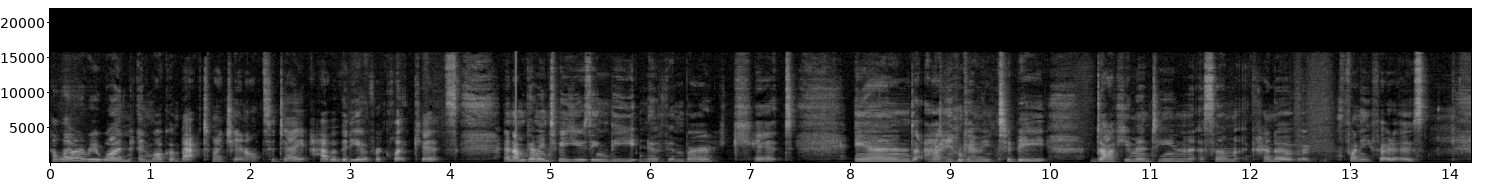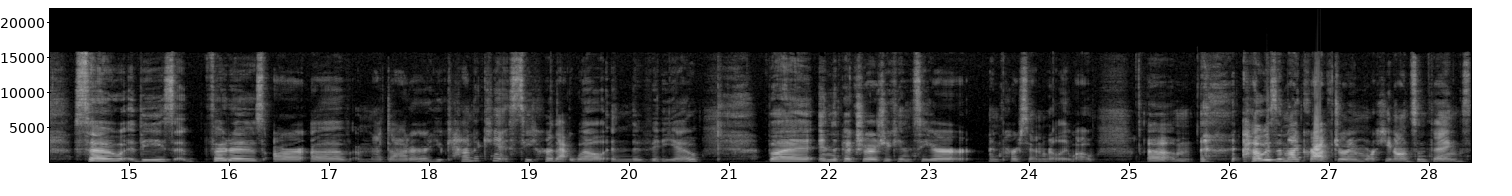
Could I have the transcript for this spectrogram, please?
Hello everyone and welcome back to my channel. Today I have a video for Clique Kits and I'm going to be using the November kit and I am going to be documenting some kind of funny photos. So these photos are of my daughter. You kind of can't see her that well in the video, but in the pictures you can see her in person really well. Um, I was in my craft room working on some things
